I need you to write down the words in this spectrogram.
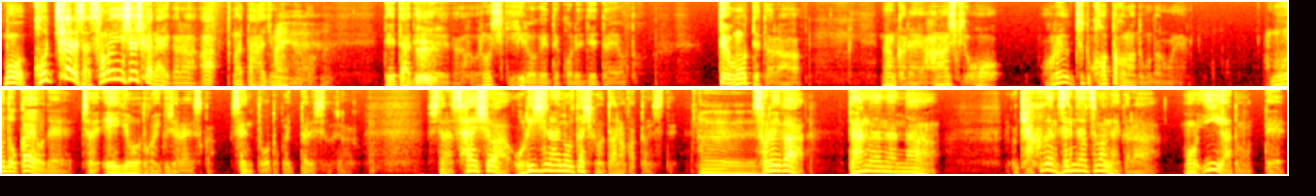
もうこっちからさ、その印象しかないから、あ、また始まったと。出た出た出た、風呂敷広げてこれ出たよと。って思ってたら、なんかね、話聞いて、おあれ？ちょっと変わったかなと思ったのがね、ムード歌謡で、ちょ営業とか行くじゃないですか。銭湯とか行ったりしてたじゃないですか。そしたら最初はオリジナルの歌しか歌わなかったんですって。それが、だんだんだんだん、客が全然集まんないから、もういいやと思って、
